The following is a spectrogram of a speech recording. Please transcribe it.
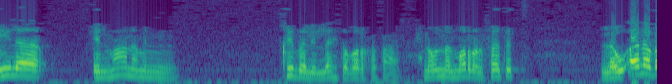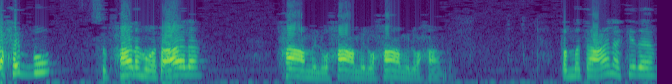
إلى المعنى من قبل الله تبارك وتعالى. إحنا قلنا المرة اللي فاتت لو أنا بحبه سبحانه وتعالى هعمل وهعمل وهعمل وهعمل. طب ما تعالى كده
